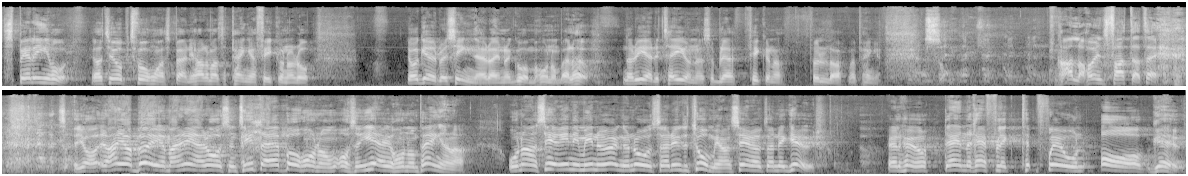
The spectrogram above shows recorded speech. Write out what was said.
Det spelar ingen roll. Jag tog upp 200 spänn, jag hade en massa pengar i fickorna då. Ja, Gud välsigne dig när du går med honom, eller hur? När du ger dig tionde så blir fickorna fulla med pengar. Så. Alla har inte fattat det. Så jag, jag böjer mig ner och sen tittar jag på honom och sen ger jag honom pengarna. Och när han ser in i mina ögon då så är det inte Tommy han ser utan det är Gud. Eller hur? Det är en reflektion av Gud.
